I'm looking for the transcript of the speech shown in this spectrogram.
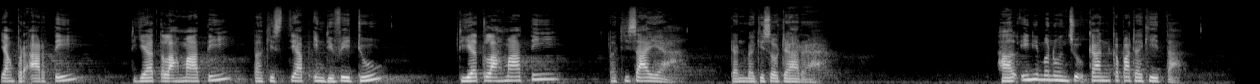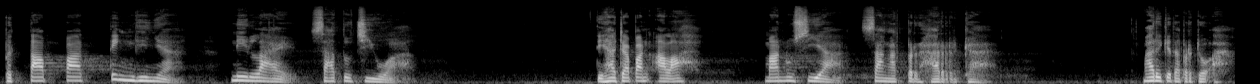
yang berarti dia telah mati bagi setiap individu, dia telah mati bagi saya dan bagi saudara. Hal ini menunjukkan kepada kita betapa tingginya nilai satu jiwa. Di hadapan Allah, manusia sangat berharga. Mari kita berdoa.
